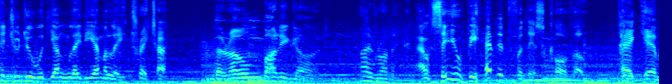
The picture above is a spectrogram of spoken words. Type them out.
did you do with young Lady Emily, traitor? Her own bodyguard. Ironic. I'll see you beheaded for this, Corvo. Take him.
